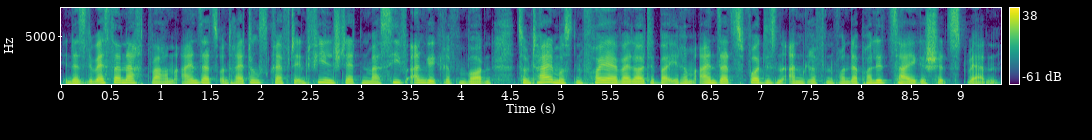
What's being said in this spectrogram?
In der Silvesternacht waren Einsatz- und Rettungskräfte in vielen Städten massiv angegriffen worden. Zum Teil mussten Feuerwehrleute bei ihrem Einsatz vor diesen Angriffen von der Polizei geschützt werden.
